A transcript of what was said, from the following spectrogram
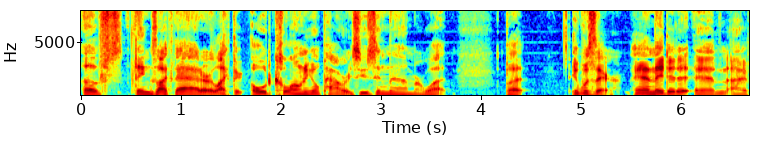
of things like that or like the old colonial powers using them or what. But it was there and they did it and I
